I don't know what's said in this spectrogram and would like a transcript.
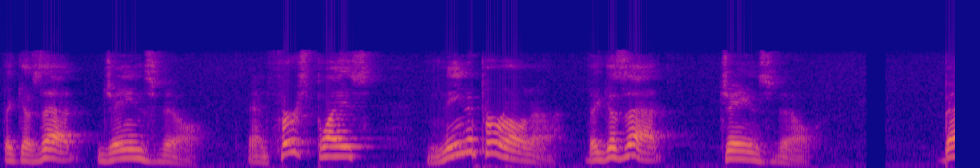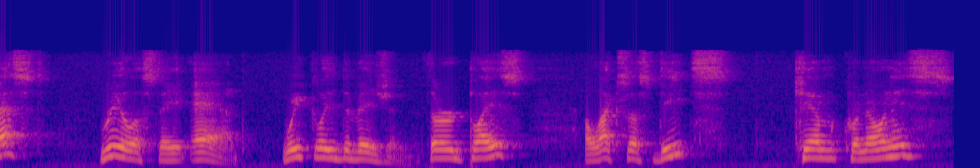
The Gazette, Janesville. And first place, Nina Perona, The Gazette, Janesville. Best Real Estate Ad, Weekly Division. Third place, Alexis Dietz, Kim Quinones,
